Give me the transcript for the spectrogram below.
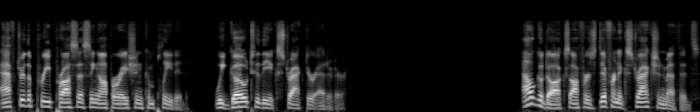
After the pre-processing operation completed, we go to the extractor editor. AlgoDocs offers different extraction methods,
